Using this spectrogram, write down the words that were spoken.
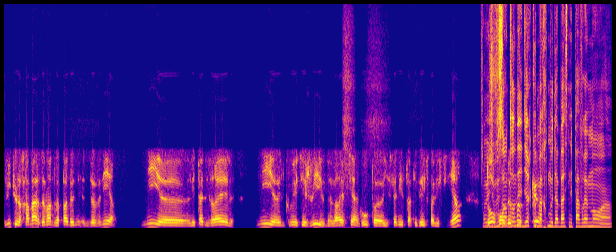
vu que le Hamas demain ne va pas devenir ni euh, l'État d'Israël, ni euh, une communauté juive ne va rester un groupe euh, islamiste intégriste palestinien. Oui, je vous entendais dire que, Mahmoud Abbas n'est pas vraiment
